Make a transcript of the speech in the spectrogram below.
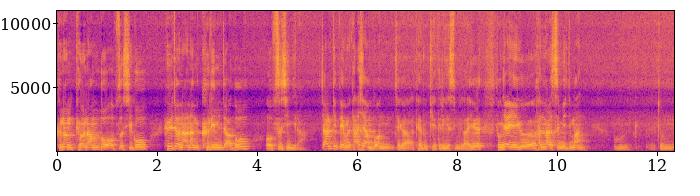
그는 변함도 없으시고 회전하는 그림자도 없으시니라. 짧기 때문에 다시 한번 제가 대독해 드리겠습니다. 이게 굉장히 그 한 말씀이지만 어, 좀그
